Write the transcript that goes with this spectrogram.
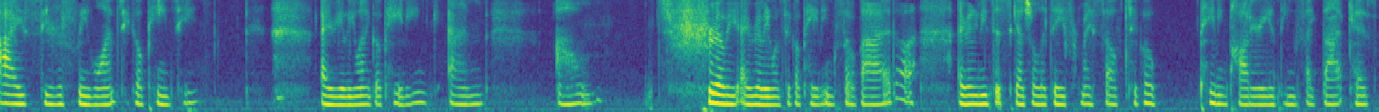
I seriously want to go painting. I really want to go painting and um really I really want to go painting so bad. Uh, I really need to schedule a day for myself to go painting pottery and things like that cuz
